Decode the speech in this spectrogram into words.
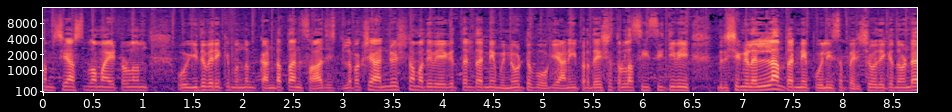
സംശയാസ്പദമായിട്ടുള്ളതും ഇതുവരേക്കും ഒന്നും കണ്ടെത്താൻ സാധിച്ചിട്ടില്ല. പക്ഷേ അന്വേഷണം അതിവേഗത്തിൽ തന്നെ മുന്നോട്ട് പോവുകയാണ്. ഈ പ്രദേശത്തുള്ള സി സി ടി വി ദൃശ്യങ്ങളെല്ലാം തന്നെ പോലീസ് പരിശോധിക്കുന്നുണ്ട്.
